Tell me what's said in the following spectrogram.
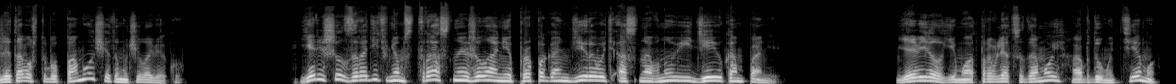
Для того, чтобы помочь этому человеку, я решил зародить в нем страстное желание пропагандировать основную идею компании. Я велел ему отправляться домой, обдумать тему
